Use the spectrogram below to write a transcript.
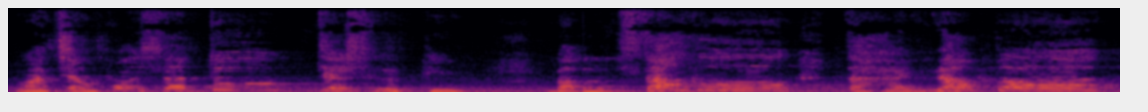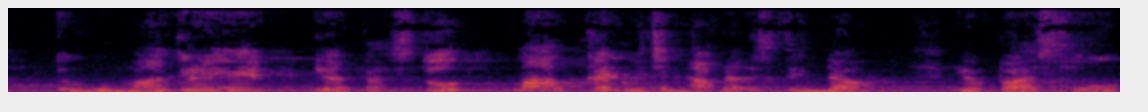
macam puasa tu just roti? Bangun sahur, tahan lapar, tunggu maghrib, lepas tu makan macam nak balas dendam. Lepas tu,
